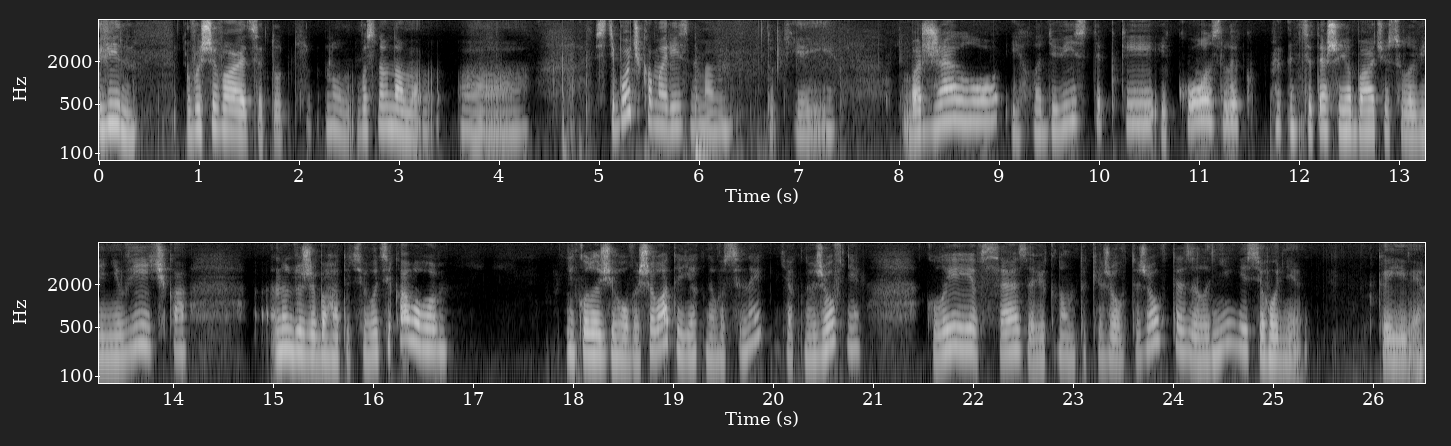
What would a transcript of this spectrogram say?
Він вишивається тут, ну, в основному стібочками різними. Тут є і баржело, і гладьові степки, і козлик. Це те, що я бачу, солов'їні вічка. Ну, дуже багато цього цікавого. І коли ж його вишивати, як не восени, як не в жовтні, коли все за вікном таке жовте-жовте, зеленіє. Сьогодні в Києві.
